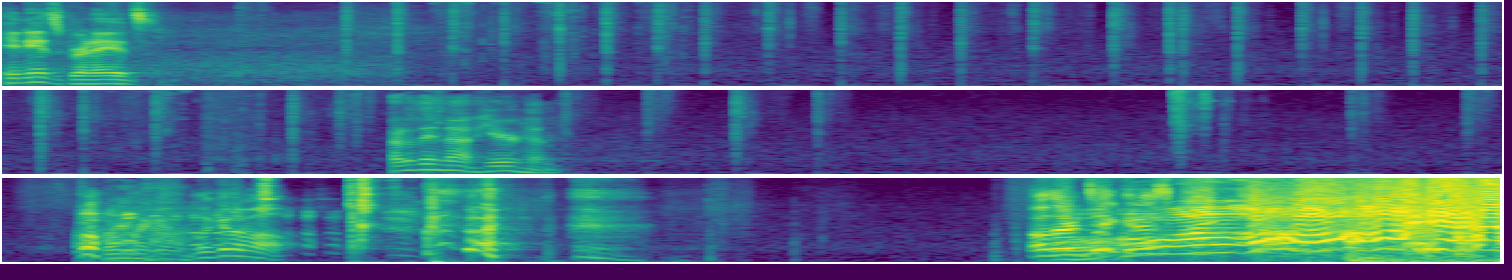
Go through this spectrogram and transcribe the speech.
he needs grenades. How do they not hear him? Oh my god, look at them all. oh, they're taking us.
